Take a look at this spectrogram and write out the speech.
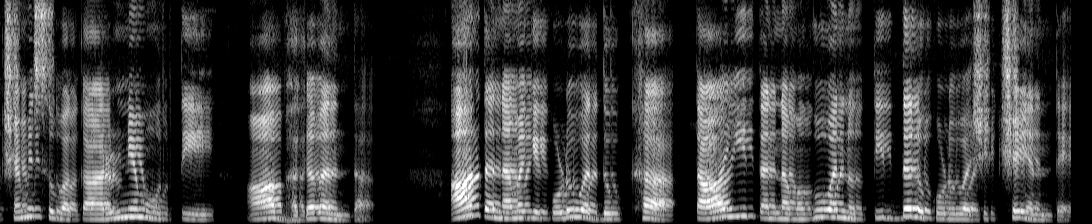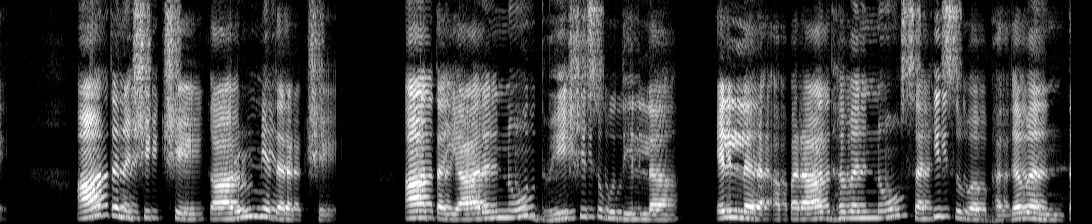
ಕ್ಷಮಿಸುವ ಕಾರುಣ್ಯಮೂರ್ತಿ ಆ ಭಗವಂತ. ಆತ ನಮಗೆ ಕೊಡುವ ದುಃಖ ತಾಯಿ ತನ್ನ ಮಗುವನ್ನು ತಿದ್ದಲು ಕೊಡುವ ಶಿಕ್ಷೆಯಂತೆ. ಆತನ ಶಿಕ್ಷೆ ಕಾರುಣ್ಯದ ರಕ್ಷೆ. ಆತ ಯಾರನ್ನೂ ದ್ವೇಷಿಸುವುದಿಲ್ಲ. ಎಲ್ಲರ ಅಪರಾಧವನ್ನು ಸಹಿಸುವ ಭಗವಂತ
